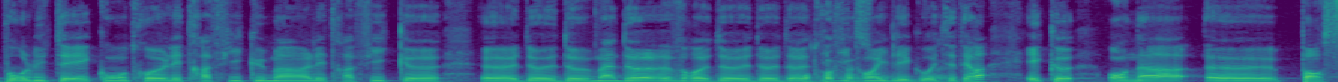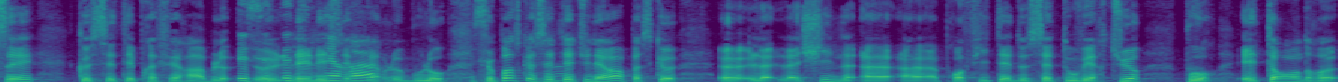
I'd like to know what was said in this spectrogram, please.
pour lutter contre les trafics humains, les trafics de, main-d'œuvre, de, de, illégaux, etc. Et qu'on a pensé que c'était préférable de les laisser faire le boulot. Je pense que c'était une erreur parce que la, Chine a, profité de cette ouverture pour étendre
